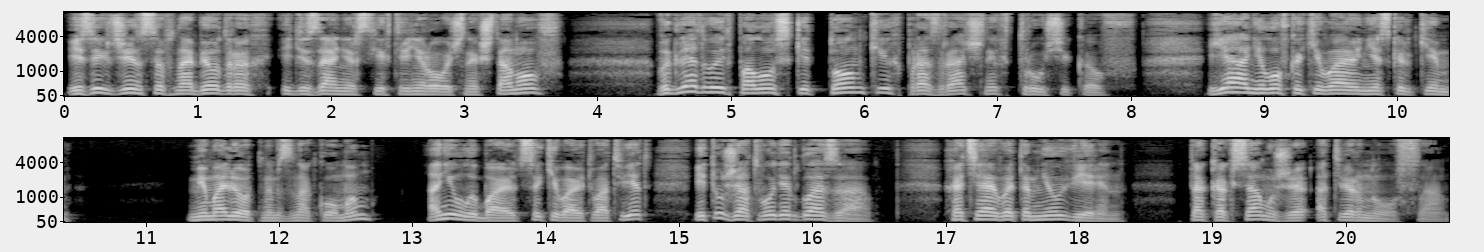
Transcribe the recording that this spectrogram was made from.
из их джинсов на бедрах и дизайнерских тренировочных штанов выглядывают полоски тонких прозрачных трусиков. Я неловко киваю нескольким мимолетным знакомым, они улыбаются, кивают в ответ и тут же отводят глаза, хотя я в этом не уверен, так как сам уже отвернулся.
